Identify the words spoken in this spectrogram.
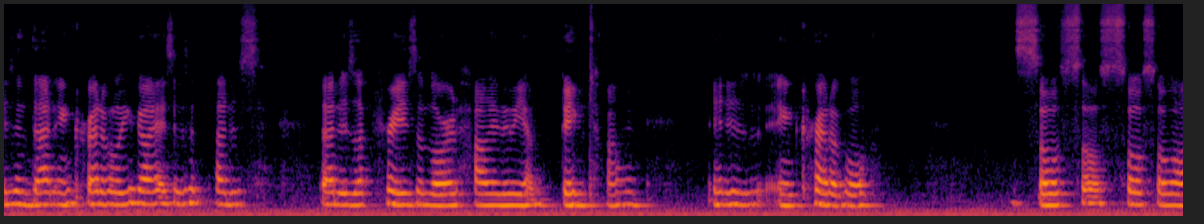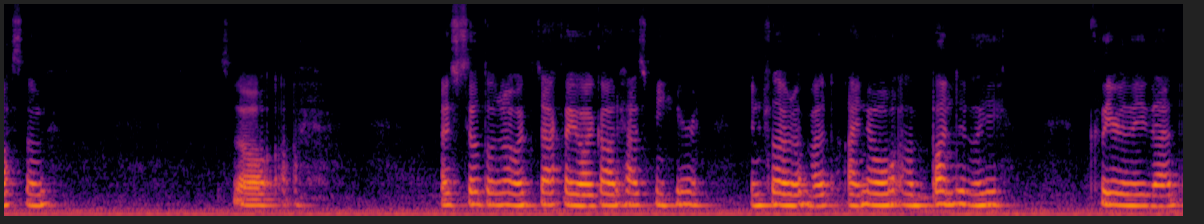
Isn't that incredible, you guys? Isn't that is that is a praise the Lord, hallelujah, big time. It is incredible. So so so so awesome. So I still don't know exactly why God has me here in Florida, but I know abundantly clearly that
